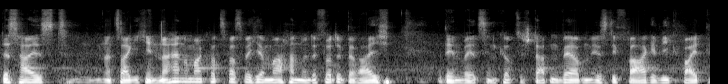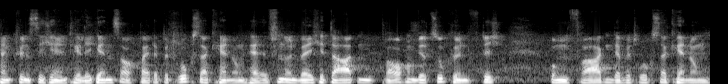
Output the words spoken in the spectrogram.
Das heißt, da zeige ich Ihnen nachher nochmal kurz, was wir hier machen. Und der vierte Bereich, den wir jetzt in Kürze starten werden, ist die Frage, wie weit kann künstliche Intelligenz auch bei der Betrugserkennung helfen und welche Daten brauchen wir zukünftig, um Fragen der Betrugserkennung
